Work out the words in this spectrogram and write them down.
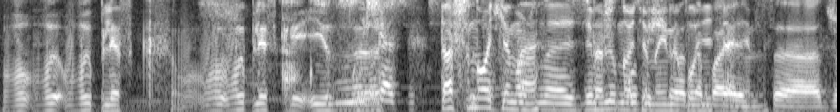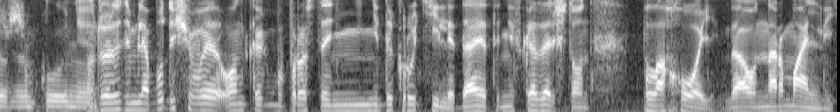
выплеск, выплеск а, из ну, сейчас... Тошнотина, можно «Землю инопланетянина. с Джорджем Клуни. Ну, Джордж «Земля будущего», он как бы просто не докрутили, да, это не сказать, что он плохой, да, он нормальный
